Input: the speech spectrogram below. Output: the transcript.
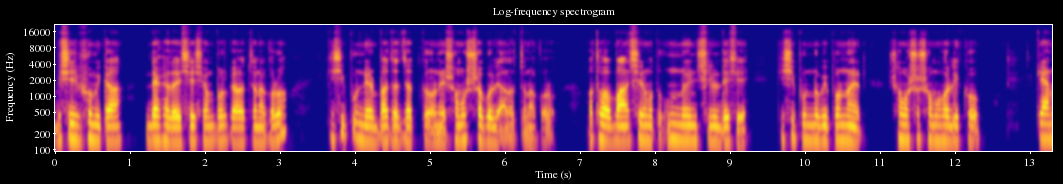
বিশেষ ভূমিকা দেখা যায় সে সম্পর্কে আলোচনা করো। কৃষি পণ্যের বাজারজাতকরণের সমস্যা বলে আলোচনা করো, অথবা বাংলাদেশের মতো উন্নয়নশীল দেশে কৃষি পণ্য বিপণনের সমস্যাসমূহ লিখো। কেন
